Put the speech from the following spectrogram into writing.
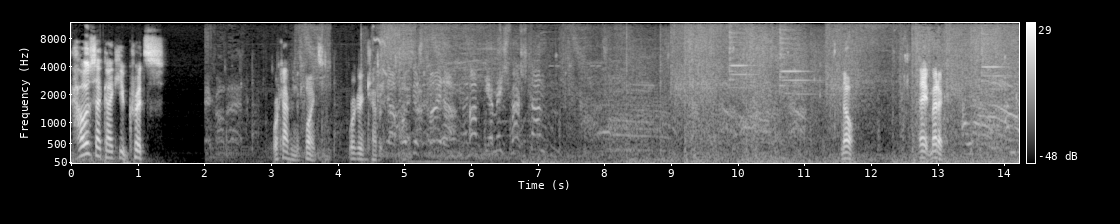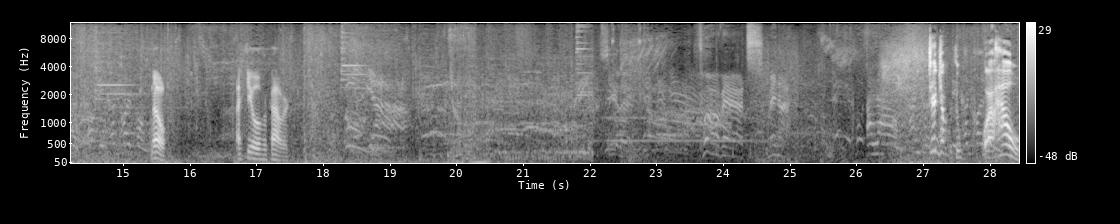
How does that guy keep crits? We're capping the points. We're gonna cap it. No. Hey, medic. No. I feel overpowered. Did you? Wow!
